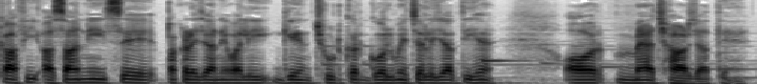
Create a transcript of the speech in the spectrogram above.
काफ़ी आसानी से पकड़े जाने वाली गेंद छूटकर गोल में चली जाती है और मैच हार जाते हैं।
